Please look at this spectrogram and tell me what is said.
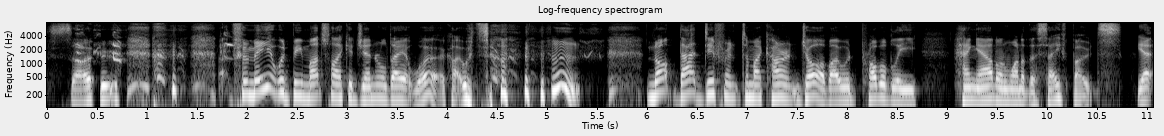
so, for me, it would be much like a general day at work. I would say. Not that different to my current job. I would probably hang out on one of the safe boats. Yeah,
